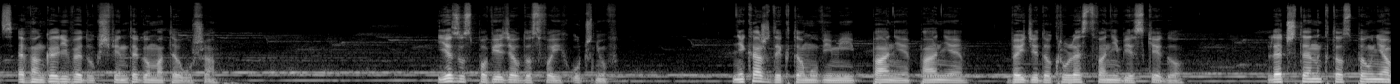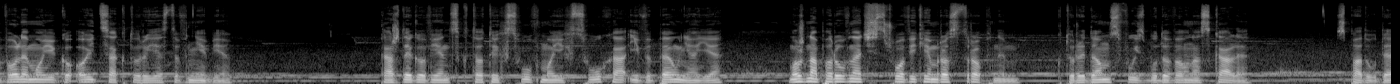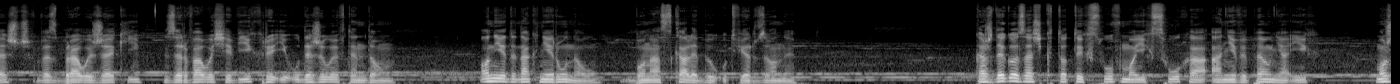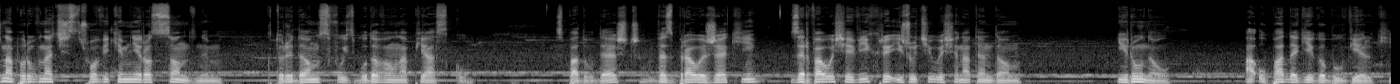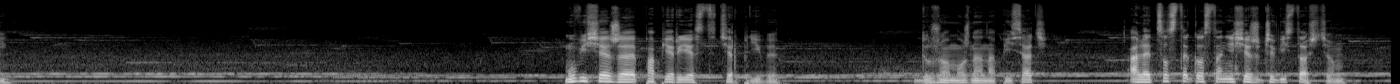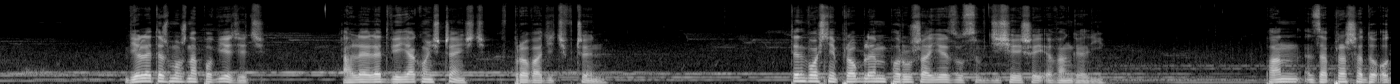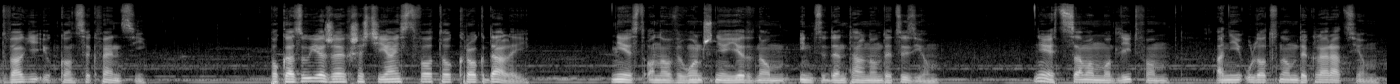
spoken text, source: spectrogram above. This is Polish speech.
Z Ewangelii według świętego Mateusza. Jezus powiedział do swoich uczniów: Nie każdy, kto mówi mi: Panie, Panie, wejdzie do Królestwa Niebieskiego, lecz ten, kto spełnia wolę mojego Ojca, który jest w niebie. Każdego więc, kto tych słów moich słucha i wypełnia je, można porównać z człowiekiem roztropnym, który dom swój zbudował na skale Spadł deszcz, wezbrały rzeki, zerwały się wichry i uderzyły w ten dom. On jednak nie runął, bo na skale był utwierdzony. Każdego zaś, kto tych słów moich słucha, a nie wypełnia ich, można porównać z człowiekiem nierozsądnym, który dom swój zbudował na piasku. Spadł deszcz, wezbrały rzeki, zerwały się wichry i rzuciły się na ten dom. I runął, a upadek jego był wielki. Mówi się, że papier jest cierpliwy. Dużo można napisać, ale co z tego stanie się rzeczywistością? Wiele też można powiedzieć, ale ledwie jakąś część wprowadzić w czyn. Ten właśnie problem porusza Jezus w dzisiejszej Ewangelii. Pan zaprasza do odwagi i konsekwencji. Pokazuje, że chrześcijaństwo to krok dalej – nie jest ono wyłącznie jedną incydentalną decyzją. Nie jest samą modlitwą ani ulotną deklaracją.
